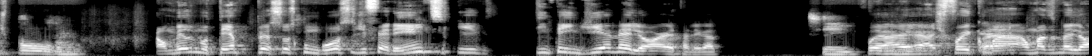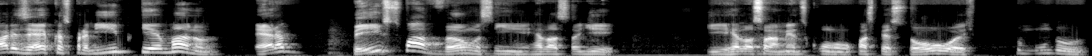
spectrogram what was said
tipo, ao mesmo tempo, pessoas com gostos diferentes que se entendia melhor, tá ligado? Sim. Foi, Uhum. Acho que foi uma, É. uma das melhores épocas pra mim, porque, mano, era bem suavão, assim, em relação de, de relacionamentos com, com as pessoas. Tipo, todo mundo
